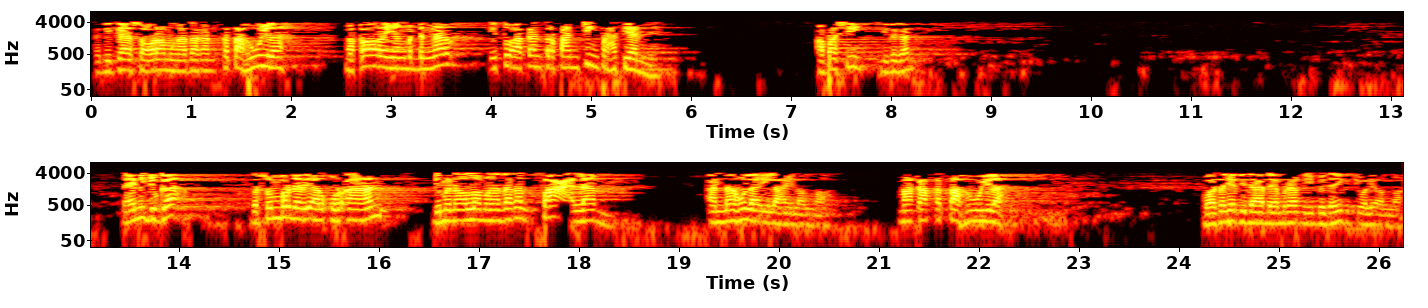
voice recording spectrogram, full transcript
Ketika seorang mengatakan ketahuilah, maka orang yang mendengar itu akan terpancing perhatiannya. Apa sih gitu kan? Nah ini juga bersumber dari Al-Quran di mana Allah mengatakan fa'lam annahu la ilaha illallah. Maka ketahuilah bahwasanya tidak ada yang berhak diibadahi kecuali Allah.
